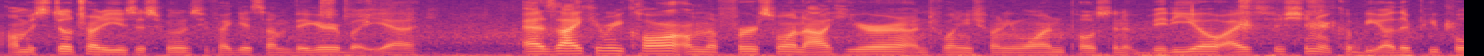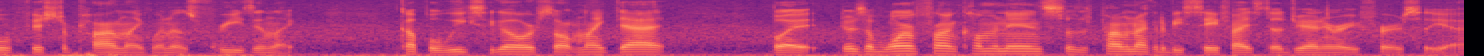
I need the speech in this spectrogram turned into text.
I'm gonna still try to use the spoon, see if I get something bigger, but yeah. As I can recall, I'm the first one out here in 2021 posting a video ice fishing. There could be other people fished a pond like when it was freezing like couple weeks ago or something like that. But there's a warm front coming in, so it's probably not gonna be safe ice till January 1st, so yeah.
